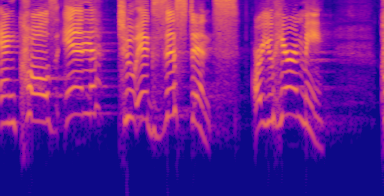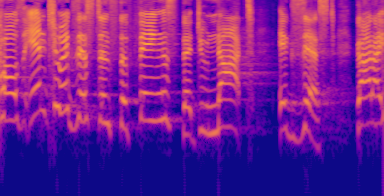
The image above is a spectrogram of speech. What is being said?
and calls into existence. Are you hearing me? calls into existence the things that do not exist. God, I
